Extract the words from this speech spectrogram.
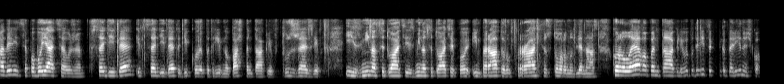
Дивіться, побояться вже. Все дійде і все дійде тоді, коли потрібно. Паш Пентаклів, туз жезлів. І зміна ситуації, зміна ситуації по імператору в кращу сторону для нас. Королева Пентаклів. Ви подивіться, Катеріночко.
